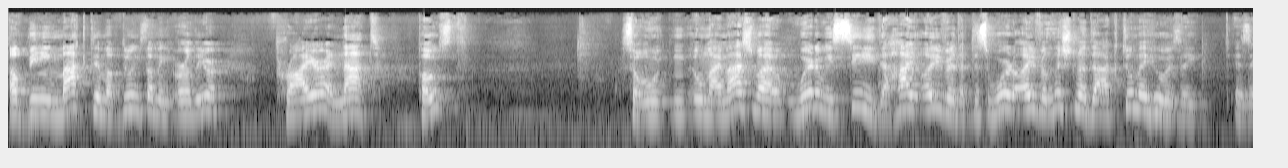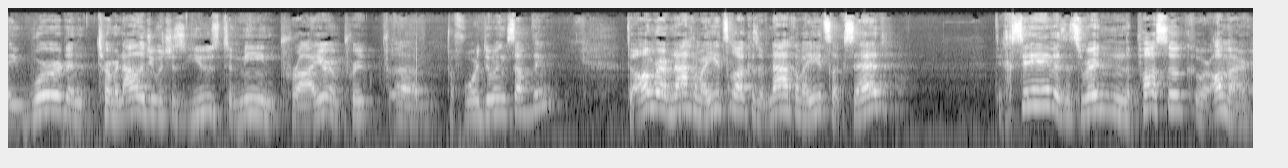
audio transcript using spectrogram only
of being maktim of doing something earlier, prior, and not post. So umay mashma, where do we see the high oiver that this word oiver lishna de akdumehu is a is a word and terminology which is used to mean prior and pre, uh, before doing something. The Omer of Nachum Yitzchak, because of Nachum Yitzchak said, Tichsiv, as it's written in the pasuk, or Omer,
